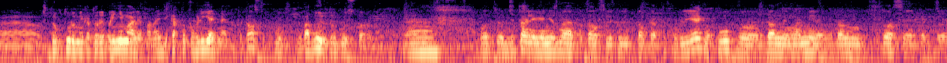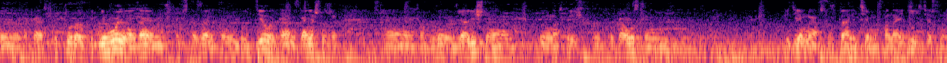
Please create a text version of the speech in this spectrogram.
э, структурами, которые принимали фан как-то повлиять на это? Пытался клуб в одну или в другую сторону? Вот детали я не знаю, пытался ли клуб там как-то повлиять, но клуб э, в данный момент, в данной ситуации как бы такая структура подневольная, да, ему что сказали, то он будет делать, да, ну, конечно же, э, там, ну, я лично был на встречах с руководством, где мы обсуждали тему фан естественно,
